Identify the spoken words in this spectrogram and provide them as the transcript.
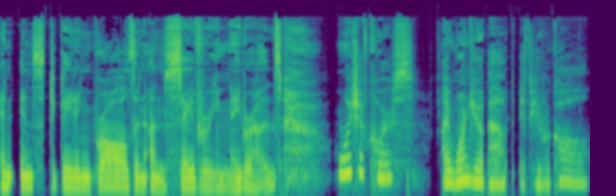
and instigating brawls in unsavory neighborhoods, which, of course, I warned you about, if you recall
